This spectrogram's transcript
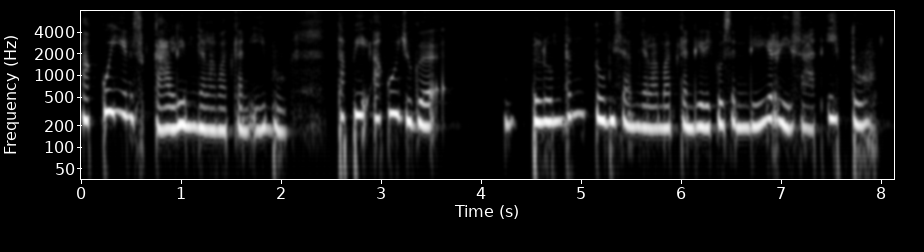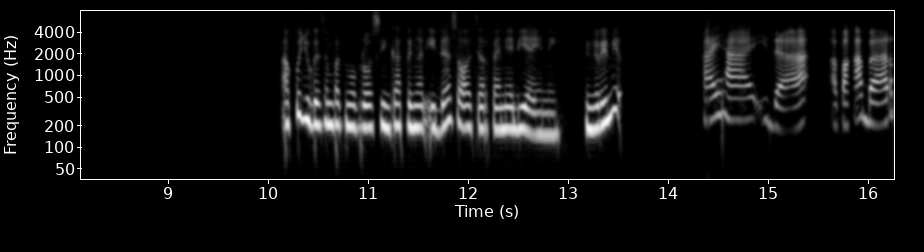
Aku ingin sekali menyelamatkan ibu, tapi aku juga belum tentu bisa menyelamatkan diriku sendiri saat itu. Aku juga sempat ngobrol singkat dengan Ida soal cerpennya dia ini. Dengerin yuk. Hai hai Ida, apa kabar?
